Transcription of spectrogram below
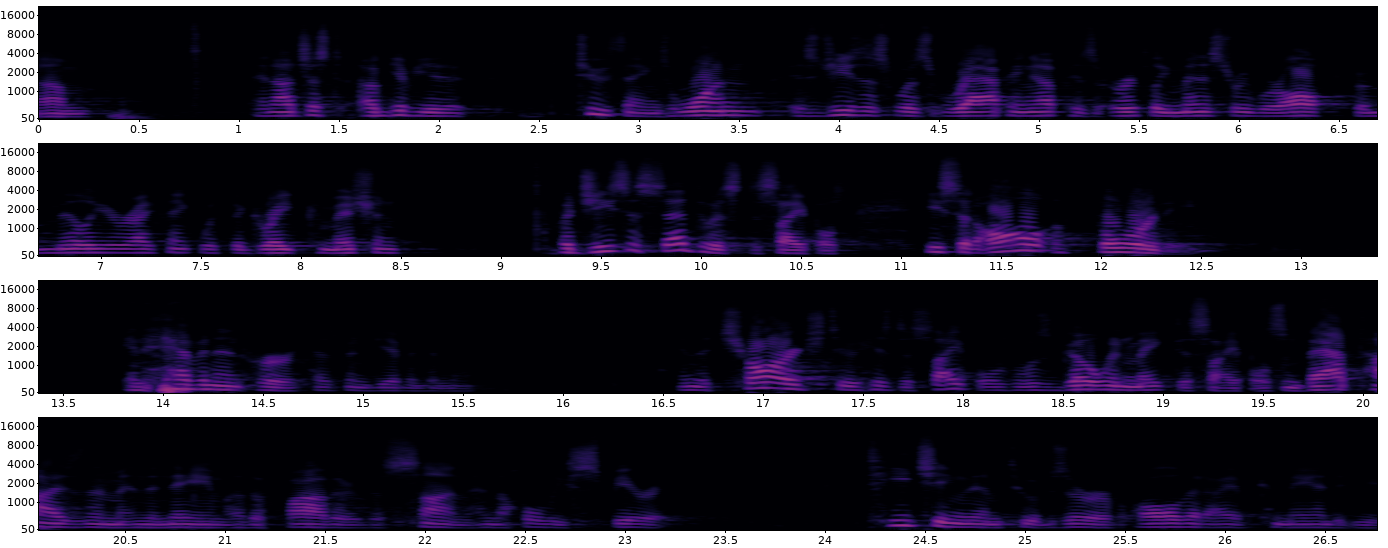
Um, and I'll just I'll give you two things. One, as Jesus was wrapping up his earthly ministry, we're all familiar, I think, with the Great Commission. But Jesus said to his disciples, He said, All authority in heaven and earth has been given to me. And the charge to his disciples was go and make disciples and baptize them in the name of the Father, the Son, and the Holy Spirit, teaching them to observe all that I have commanded you.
